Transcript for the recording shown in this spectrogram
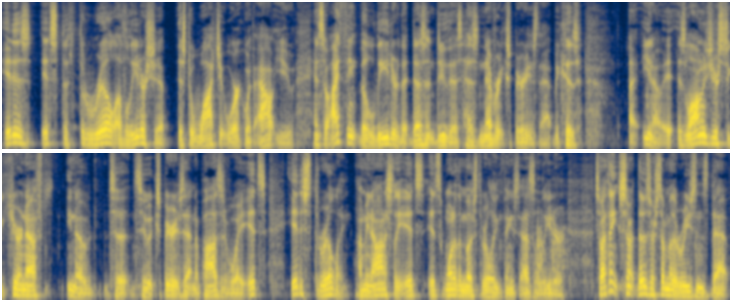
it is it's the thrill of leadership is to watch it work without you. And so I think the leader that doesn't do this has never experienced that because uh, you know, as long as you're secure enough, you know, to to experience that in a positive way, it's it is thrilling. I mean, honestly, it's it's one of the most thrilling things as a leader. So I think those are some of the reasons that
